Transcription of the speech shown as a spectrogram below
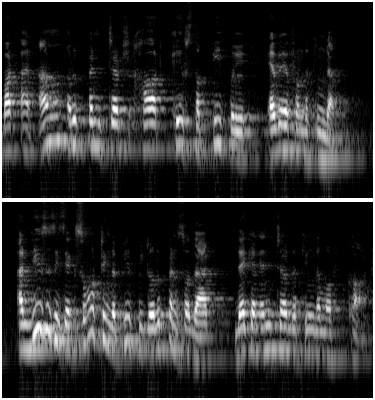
but an unrepented heart keeps the people away from the kingdom. And Jesus is exhorting the people to repent so that they can enter the kingdom of God.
